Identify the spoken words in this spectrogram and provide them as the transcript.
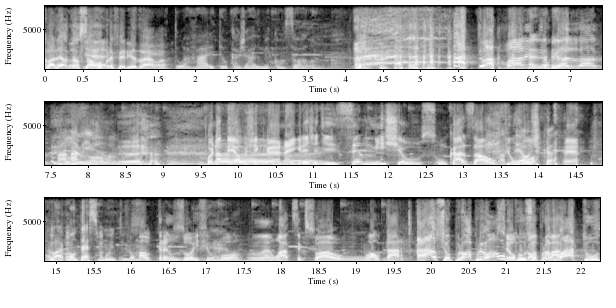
Qual é o teu Qual que salmo é? preferido, É, Eva? tua vara e teu cajado me consolam. Tua vara e teu casado. Tá na Bíblia. Foi na Bélgica, na igreja de St. Michels, um casal filmou. Bélgica? É. Lá acontece muito isso. Filmar, transou e filmou um, um ato sexual no altar. Ah, o seu próprio alto, Seu o seu próprio ato, Seu no,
